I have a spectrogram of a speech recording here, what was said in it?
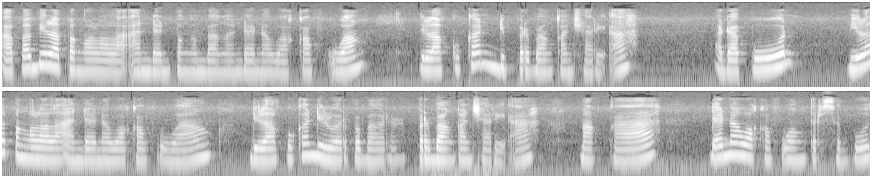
Apabila pengelolaan dan pengembangan dana wakaf uang dilakukan di perbankan syariah, adapun bila pengelolaan dana wakaf uang dilakukan di luar perbankan syariah, maka dana wakaf uang tersebut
